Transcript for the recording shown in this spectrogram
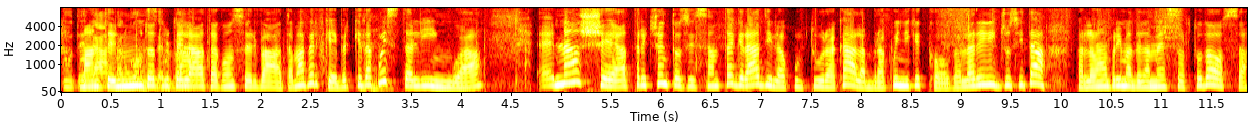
tutelata, mantenuta, conservata. tutelata, conservata, ma perché? Perché da questa lingua eh, nasce a 360 gradi la cultura calabra, quindi che cosa? La religiosità, parlavamo prima della messa ortodossa,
